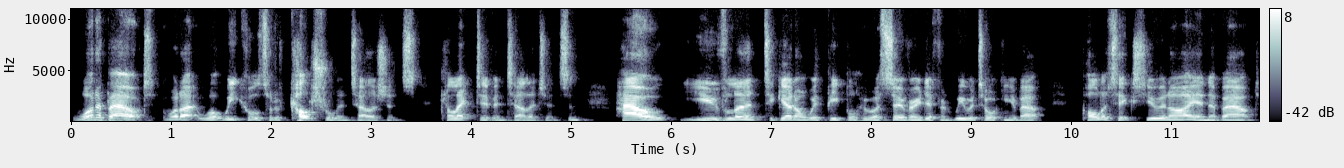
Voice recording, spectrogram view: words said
What about what I, what we call sort of cultural intelligence, collective intelligence, and how you've learned to get on with people who are so very different? We were talking about politics, you and I, and about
